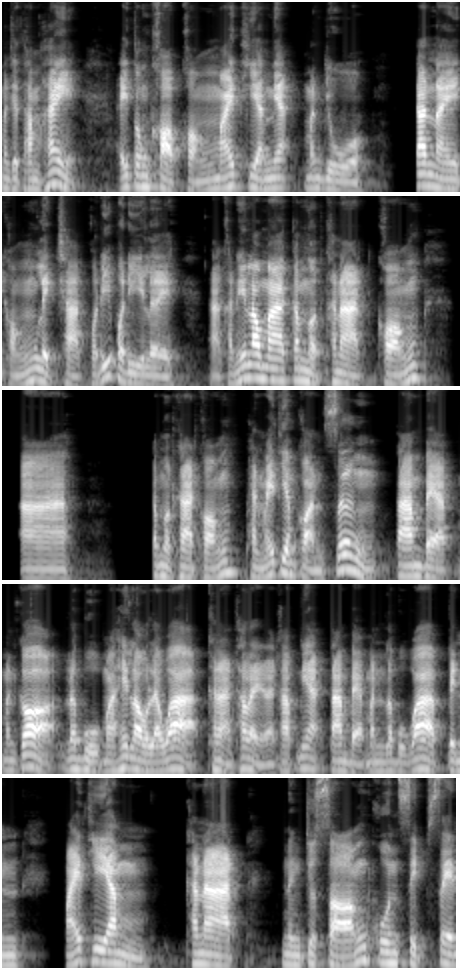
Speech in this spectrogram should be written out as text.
มันจะทำให้ไอ้ตรงขอบของไม้เทียมเนี่ยมันอยู่ด้านในของเหล็กฉากพอดีพอดีเลย อ่าคราวนี้เรามากำหนดขนาดของอ่ากำหนดขนาดของแผ่นไม้เทียมก่อน ซึ่งตามแบบมันก็ระบุมาให้เราแล้วว่าขนาดเท่าไหร่นะครับเนี่ยตามแบบมันระบุว่าเป็นไม้เทียมขนาด 1.2คูณ10 เซน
